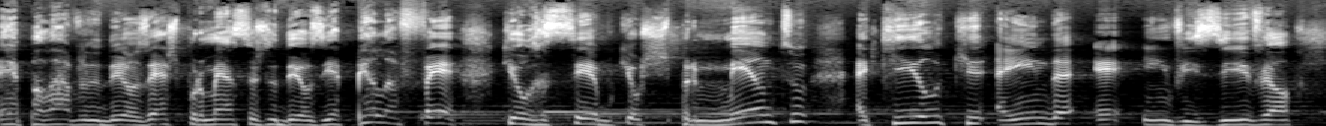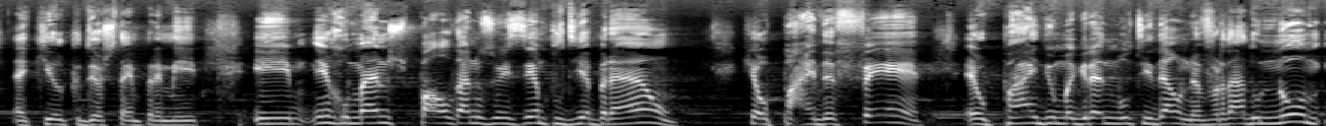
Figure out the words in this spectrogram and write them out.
é a palavra de Deus, é as promessas de Deus e é pela fé que eu recebo, que eu experimento aquilo que ainda é invisível, aquilo que Deus tem para mim. E em Romanos, Paulo dá-nos o exemplo de Abraão, que é o pai da fé, é o pai de uma grande multidão. Na verdade, o nome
